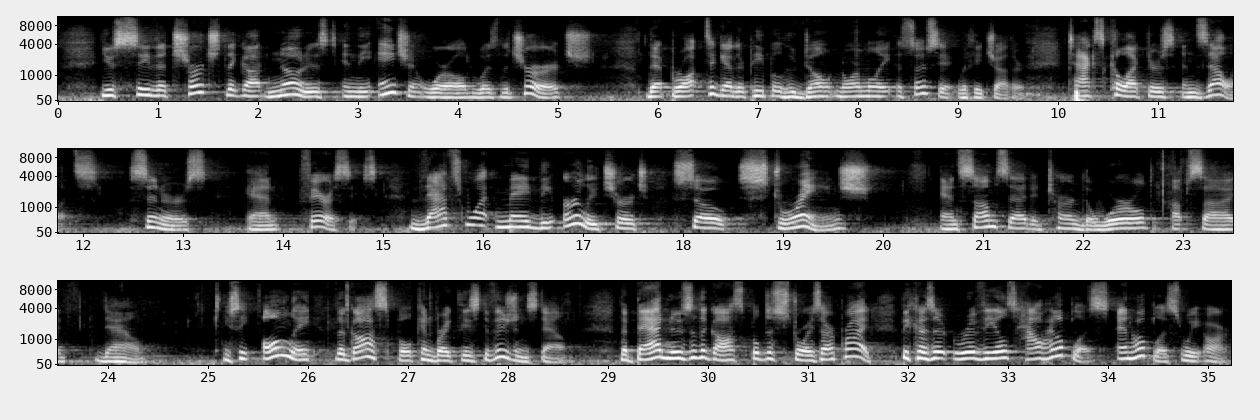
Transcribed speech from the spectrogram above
You see, the church that got noticed in the ancient world was the church that brought together people who don't normally associate with each other tax collectors and zealots, sinners and Pharisees. That's what made the early church so strange and some said it turned the world upside down. You see, only the gospel can break these divisions down. The bad news of the gospel destroys our pride because it reveals how helpless and hopeless we are,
